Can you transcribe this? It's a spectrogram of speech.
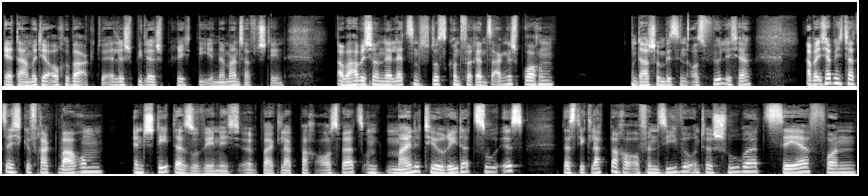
er damit ja auch über aktuelle Spieler spricht, die in der Mannschaft stehen. Aber habe ich schon in der letzten Schlusskonferenz angesprochen und da schon ein bisschen ausführlicher. Aber ich habe mich tatsächlich gefragt, warum entsteht da so wenig äh, bei Gladbach auswärts? Und meine Theorie dazu ist, dass die Gladbacher Offensive unter Schubert sehr von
